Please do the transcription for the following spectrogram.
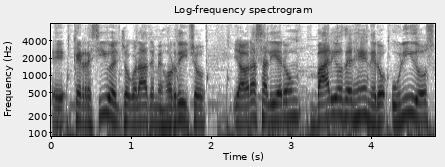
eh, que recibe el chocolate, mejor dicho, y ahora salieron varios del género unidos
